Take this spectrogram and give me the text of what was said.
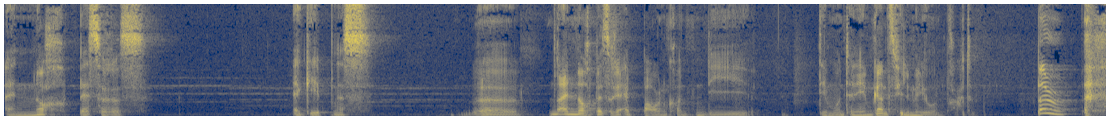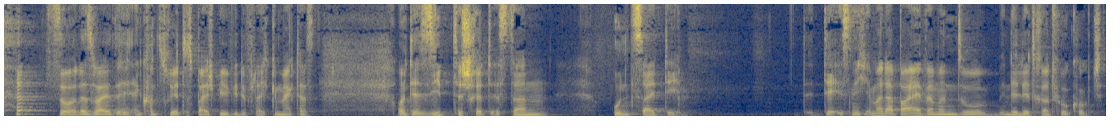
ein noch besseres Ergebnis, äh, eine noch bessere App bauen konnten, die dem Unternehmen ganz viele Millionen brachte. So, das war jetzt ein konstruiertes Beispiel, wie du vielleicht gemerkt hast. Und der siebte Schritt ist dann und seitdem. Der ist nicht immer dabei, wenn man so in der Literatur guckt.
